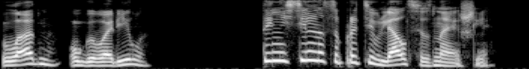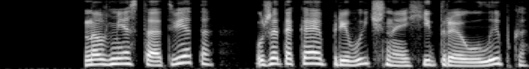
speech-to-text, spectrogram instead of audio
Ладно, уговорила. Ты не сильно сопротивлялся, знаешь ли. Но вместо ответа уже такая привычная хитрая улыбка,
